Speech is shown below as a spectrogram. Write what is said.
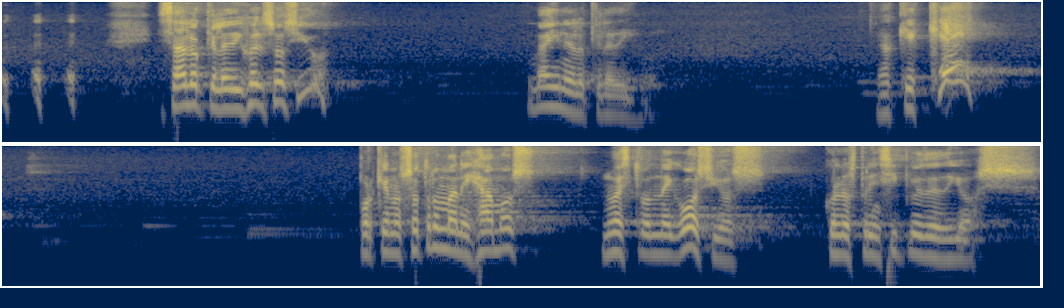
¿Sabe lo que le dijo el socio? Imagine lo que le dijo. ¿Qué qué? Porque nosotros manejamos nuestros negocios con los principios de Dios.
